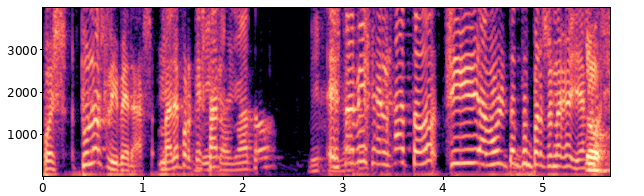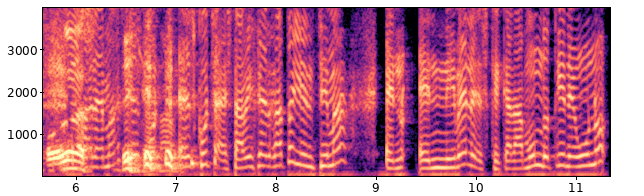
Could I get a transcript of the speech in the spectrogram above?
Pues tú los liberas, ¿vale? Porque están. el gato, Está. Big el gato, sí, ha vuelto tu personaje ya. No jodas. Además, Sí. escucha, está Big el gato y encima en, en niveles que cada mundo tiene uno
